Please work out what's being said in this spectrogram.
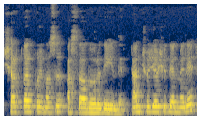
şartlar koyması asla doğru değildir. Yani çocuğa şu denmeli,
